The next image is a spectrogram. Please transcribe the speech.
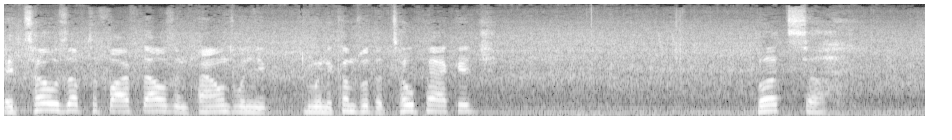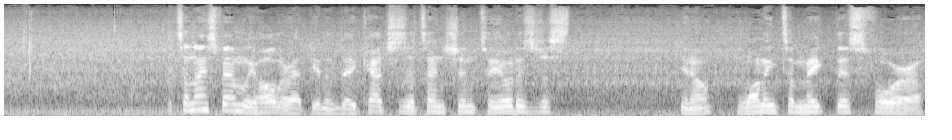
It tows up to 5,000 pounds when you when it comes with a tow package. But uh, it's a nice family hauler at the end of the day. Catches attention. Toyota's just you know wanting to make this for a,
